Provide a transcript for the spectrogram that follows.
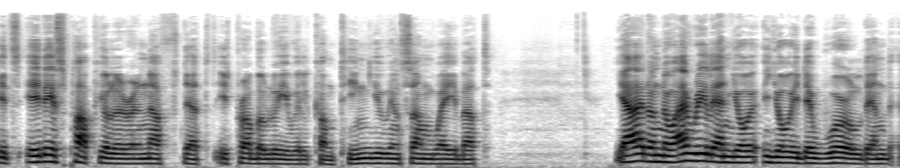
it's it is popular enough that it probably will continue in some way, but yeah, I don't know. I really enjoy enjoy the world and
